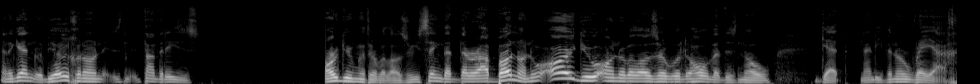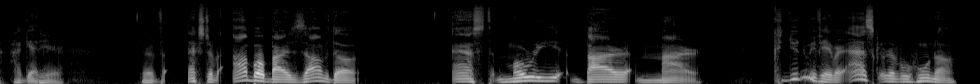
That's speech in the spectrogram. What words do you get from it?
And again, Rabbi Yochanan, it's not that he's arguing with Rabbi Lazar. He's saying that the Rabbanon who argue on Rabbi Lazar would hold that there's no get, not even a Reyach Haget here. Next, Rav Abba Bar Zavda asked Mori Bar Mar, could you do me a favor? Ask Rav Huna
